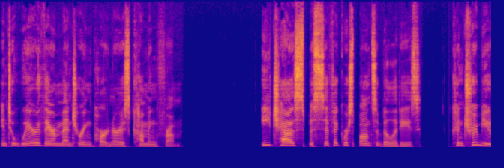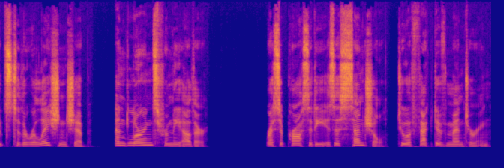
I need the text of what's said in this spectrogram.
into where their mentoring partner is coming from. Each has specific responsibilities, contributes to the relationship, and learns from the other. Reciprocity is essential to effective mentoring,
